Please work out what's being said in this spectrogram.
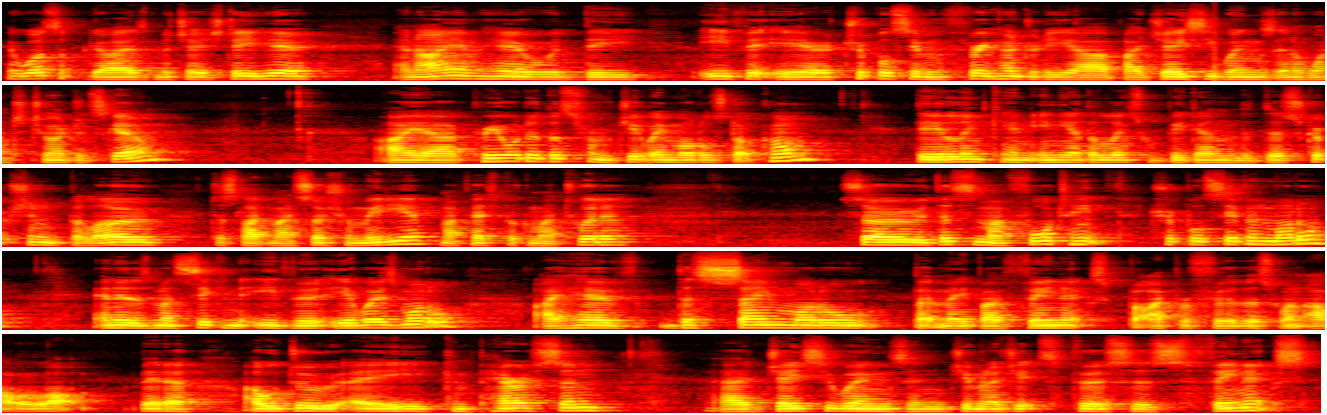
Hey what's up guys, MiJiT HD here and I am here with the EVA Air 777-300ER by JC Wings in a 1 to 200 scale. I uh, pre-ordered this from jetwaymodels.com. Their link and any other links will be down in the description below, just like my social media, my Facebook and my Twitter. So this is my 14th 777 model and it is my second EVA Airways model. I have the same model but made by Phoenix but I prefer this one a lot better. I will do a comparison uh, JC Wings and Gemini Jets versus Phoenix.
